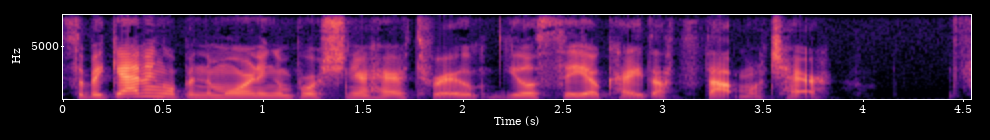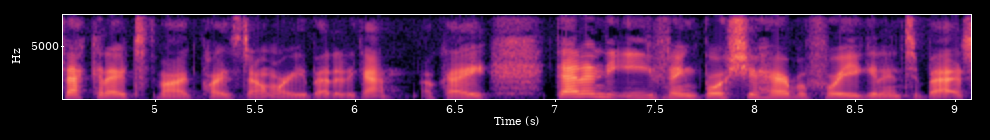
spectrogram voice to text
So by getting up in the morning and brushing your hair through, you'll see, okay, that's that much hair. Feck it out to the magpies, don't worry about it again, okay? Then in the evening, brush your hair before you get into bed.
